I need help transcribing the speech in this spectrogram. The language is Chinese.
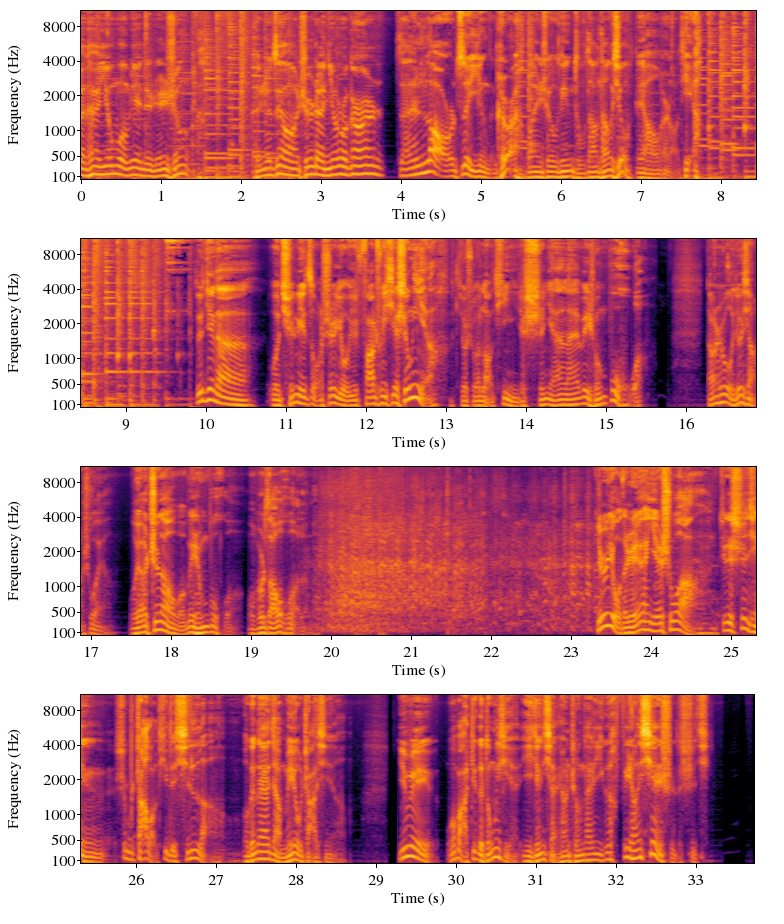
百态，幽默面对人生，啃着最好吃的牛肉干，咱唠最硬的嗑。欢迎收听《吐槽堂秀》，大家好，我是老 T 啊。最近呢，我群里总是有发出一些声音啊，就说老 T，你这十年来为什么不火？当时我就想说呀，我要知道我为什么不火，我不是早火了吗？其实有的人也说啊，这个事情是不是扎老 T 的心了啊？我跟大家讲，没有扎心啊，因为我把这个东西已经想象成它是一个非常现实的事情，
